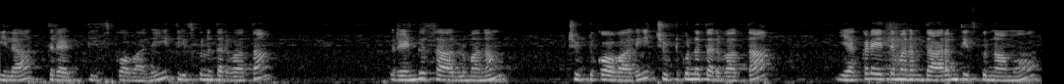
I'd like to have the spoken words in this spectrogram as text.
ఇలా థ్రెడ్ తీసుకోవాలి. తీసుకున్న తర్వాత రెండు సార్లు మనం చుట్టుకోవాలి. చుట్టుకున్న తర్వాత ఎక్కడైతే మనం దారం తీసుకున్నామో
